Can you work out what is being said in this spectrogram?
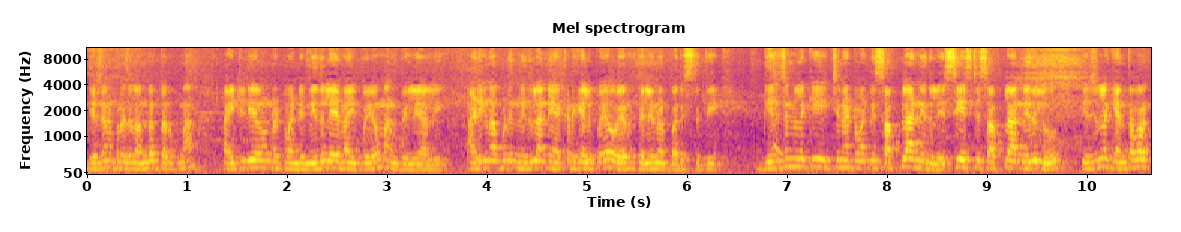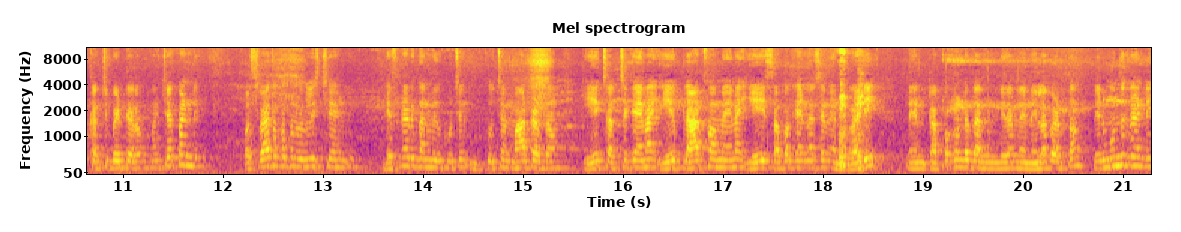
గిరిజన ప్రజలందరి తరపున ఐటీడీలో ఉన్నటువంటి నిధులు ఏమైపోయో మనకు తెలియాలి. అడిగినప్పుడు నిధులన్నీ ఎక్కడికి వెళ్ళిపోయో ఎవరు తెలియని పరిస్థితి. గిరిజనులకి ఇచ్చినటువంటి సప్లాన్ నిధులు ఎస్సీ ఎస్టీ సప్లాన్ నిధులు గిరిజనులకు ఎంతవరకు ఖర్చు పెట్టారో? నాకు చెప్పండి. ఒక శ్వేతపత్రం రిలీజ్ చేయండి. డెఫినెట్గా దాని మీద కూర్చొని కూర్చొని మాట్లాడదాం. ఏ చర్చకైనా ఏ ప్లాట్ఫామ్ అయినా ఏ సభకైనా సరే నేను రెడీ నేను తప్పకుండా దాని మీద నేను నిలబెడతాం. మీరు ముందుకు రండి.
